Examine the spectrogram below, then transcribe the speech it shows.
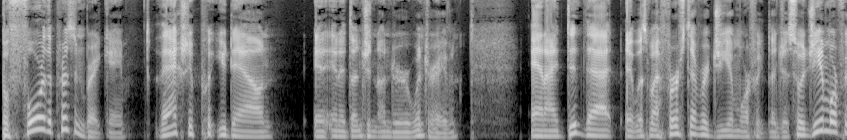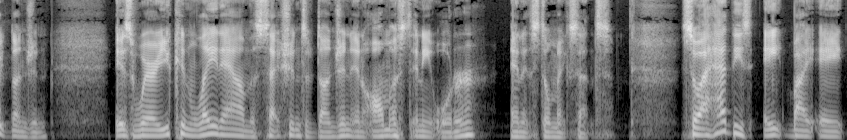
before the prison break game, they actually put you down in, in a dungeon under Winterhaven. And I did that. It was my first ever geomorphic dungeon. So a geomorphic dungeon is where you can lay down the sections of dungeon in almost any order and it still makes sense. So I had these eight by eight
